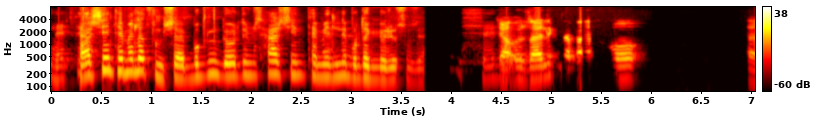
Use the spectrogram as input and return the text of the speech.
Netflix Her şeyin temeli atılmış ya. Bugün gördüğümüz her şeyin temelini burada görüyorsunuz yani. şey Ya özellikle ben o e,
